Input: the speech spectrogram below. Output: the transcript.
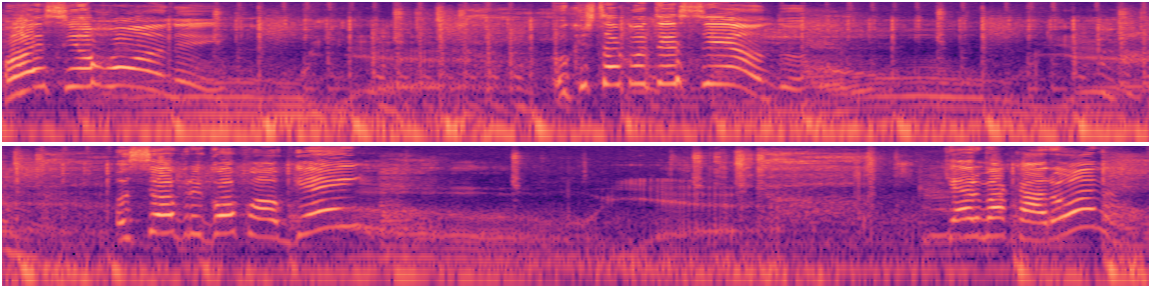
Oi, Sr. Rony. O que está acontecendo? O senhor brigou com alguém? Quer uma carona?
